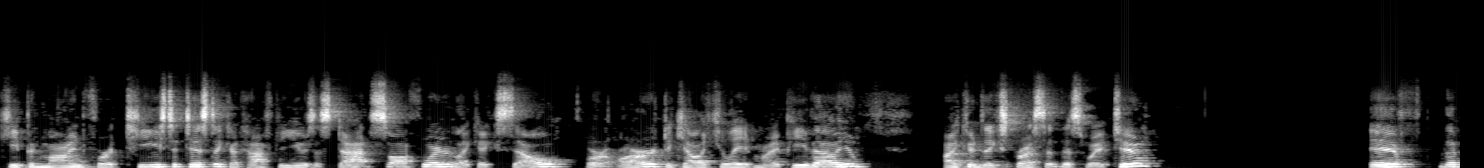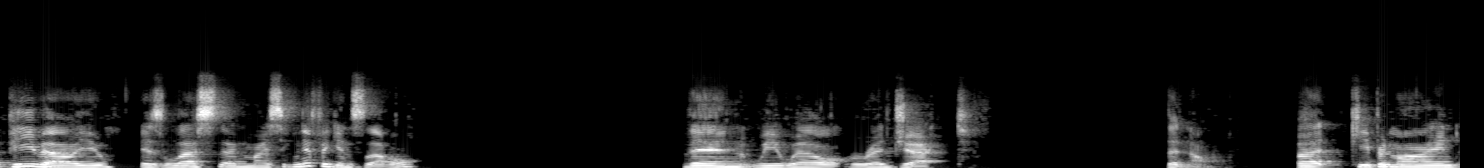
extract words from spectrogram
keep in mind for a t statistic, I'd have to use a stat software like Excel or R to calculate my p-value. I could express it this way too. If the p-value is less than my significance level, then we will reject the null. But keep in mind,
